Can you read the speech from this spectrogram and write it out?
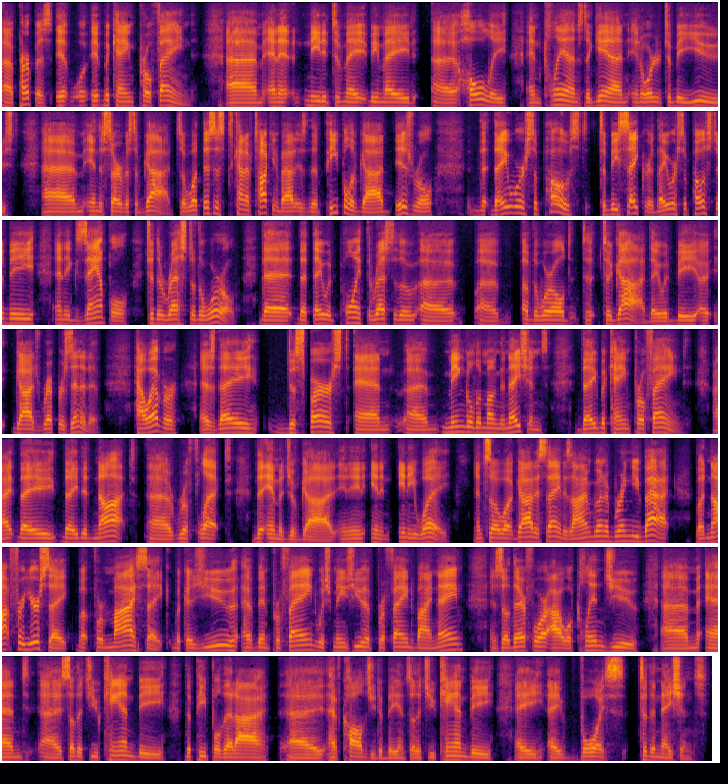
uh, purpose, it it became profaned um, and it needed to ma- be made uh, holy and cleansed again in order to be used um, in the service of God. So, what this is kind of talking about is the people of God, Israel, that they were supposed to be sacred. They were supposed to be an example to the rest of the world. That that they would point the rest of the uh, uh, of the world to, to God. They would be uh, God's representative. However, as they dispersed and uh, mingled among the nations, they became profaned. Right? They they did not uh, reflect the image of God in, in in any way. And so what God is saying is, I'm going to bring you back but not for your sake, but for my sake, because you have been profaned, which means you have profaned my name. And so therefore I will cleanse you, um, and, uh, so that you can be the people that I, uh, have called you to be. And so that you can be a, a voice to the nations.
